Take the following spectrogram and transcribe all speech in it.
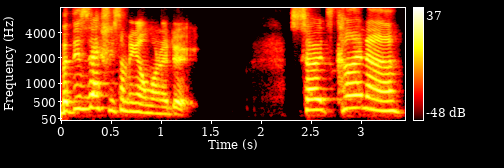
But this is actually something I want to do. So it's kind of,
